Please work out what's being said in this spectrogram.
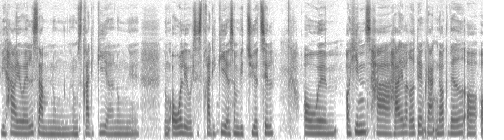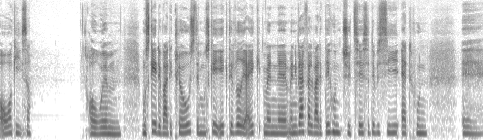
vi har jo alle sammen nogle, nogle strategier, nogle, øh, nogle overlevelsesstrategier, som vi tyrer til. Og, øh, og hendes har, har allerede dengang nok været at, at overgive sig. Og øhm, måske det var det klogeste, måske ikke, det ved jeg ikke, men, øh, men i hvert fald var det det, hun tydde til, så det vil sige, at hun, øh,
